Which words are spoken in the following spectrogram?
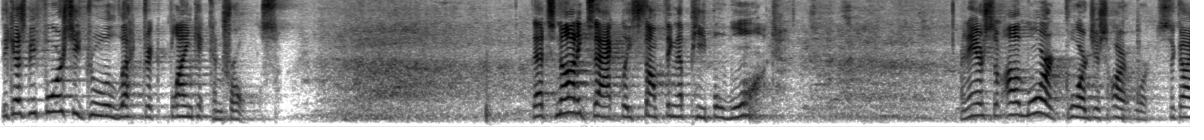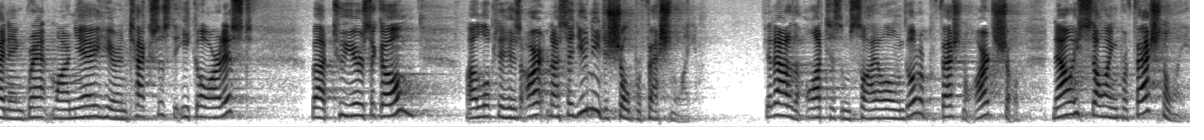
because before she drew electric blanket controls. That's not exactly something that people want. And here's some uh, more gorgeous artwork. It's a guy named Grant Manier here in Texas, the eco artist. About two years ago, I looked at his art and I said, You need to show professionally. Get out of the autism silo and go to a professional art show. Now he's selling professionally.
